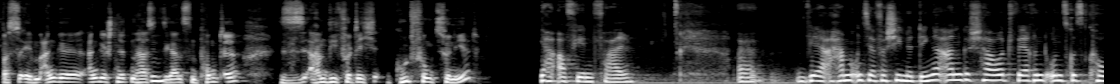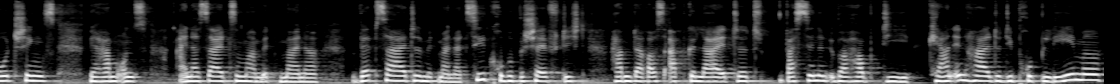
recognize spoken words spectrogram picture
was du eben ange, angeschnitten hast, mhm. die ganzen Punkte, haben die für dich gut funktioniert? Ja, auf jeden Fall. Äh, wir haben uns ja verschiedene Dinge angeschaut während unseres Coachings. Wir haben uns einerseits mal mit meiner Webseite, mit meiner Zielgruppe beschäftigt, haben daraus abgeleitet, was sind denn überhaupt die Kerninhalte, die Probleme,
